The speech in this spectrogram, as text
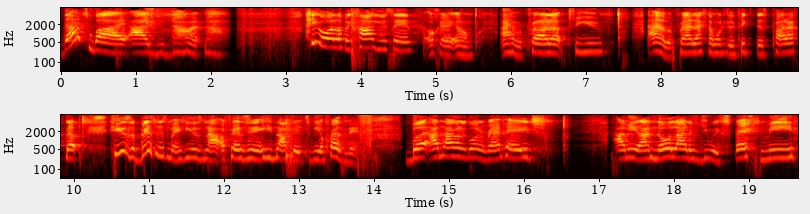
That's why I do not He going up in Congress saying, Okay, um, I have a product for you. I have a product. I want you to pick this product up. He is a businessman. He is not a president. He's not fit to be a president. But I'm not gonna go on a rampage I mean, I know a lot of you expect me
